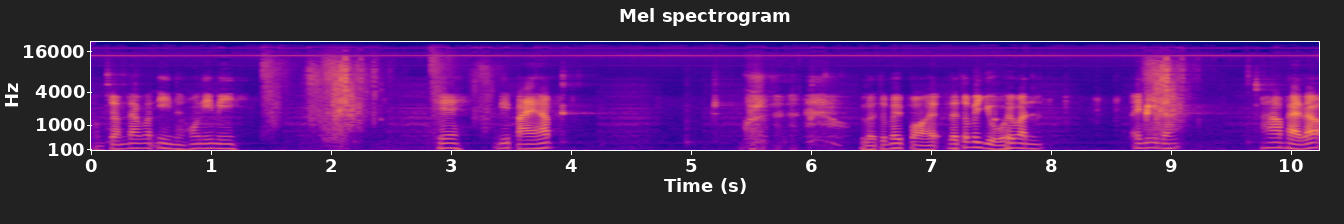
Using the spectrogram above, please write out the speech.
ผมจำได้ว่านี่ห้องนี้มี โอเค รีบไปครับ เราจะไม่ปล่อย เราจะไม่อยู่ให้มัน ไอ้นี่นะห้าแผ่นแล้ว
